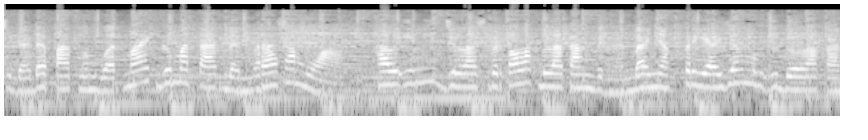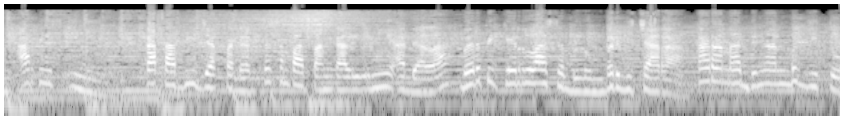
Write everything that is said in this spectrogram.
sudah dapat membuat Mike gemetar dan merasa mual. Hal ini jelas bertolak belakang dengan banyak pria yang mengidolakan artis ini. Kata bijak pada kesempatan kali ini adalah berpikirlah sebelum berbicara, karena dengan begitu,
